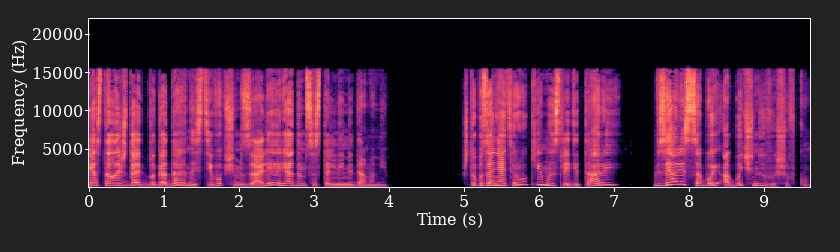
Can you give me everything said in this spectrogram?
И осталась ждать благодарности в общем зале рядом с остальными дамами. Чтобы занять руки, мы с леди Тарой взяли с собой обычную вышивку.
